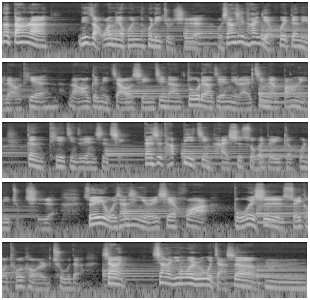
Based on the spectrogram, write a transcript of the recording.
那当然。你找外面婚婚礼主持人，我相信他也会跟你聊天，然后跟你交心，尽量多了解你，来尽量帮你更贴近这件事情。但是他毕竟还是所谓的一个婚礼主持人，所以我相信有一些话不会是随口脱口而出的。像像，因为如果假设，嗯，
